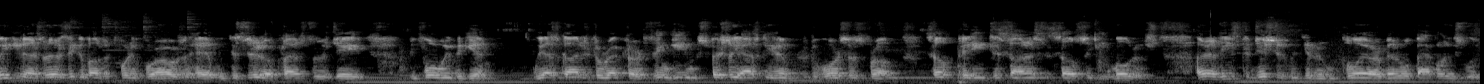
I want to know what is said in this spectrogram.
Awakening us, let us think about the 24 hours ahead. We consider our plans for the day before we begin. We ask God to direct our thinking, especially asking Him to divorce us from self pity, dishonest, and self seeking motives. Under these conditions, we can employ our mental faculties with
